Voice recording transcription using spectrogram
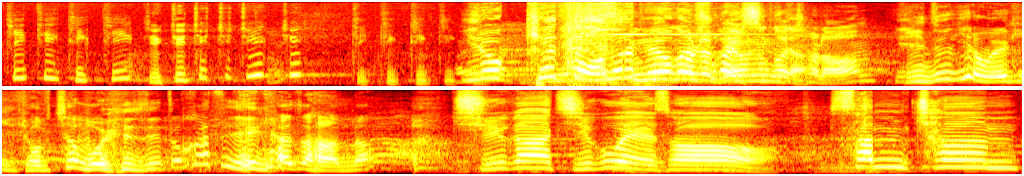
찍찍찍찍 찍찍찍찍 찍찍찍찍 이렇게 또 언어를 배워갈 수가 있습니다. 것처럼 비둘기랑 왜 이렇게 겹쳐 보이지? 똑같은 얘기 하지 않았나? 쥐가 지구에서 3천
